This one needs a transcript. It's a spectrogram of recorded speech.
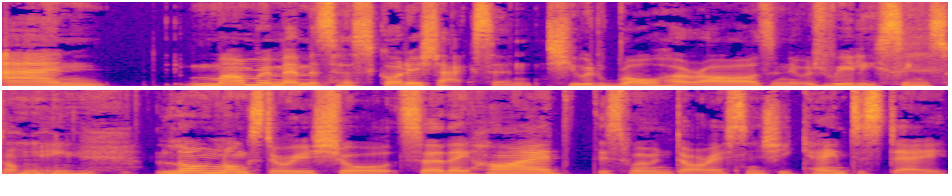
And mum remembers her scottish accent. She would roll her r's and it was really sing-songy. Long long story short so they hired this woman doris and she came to stay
